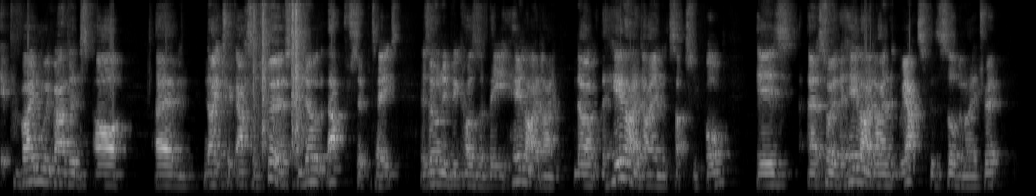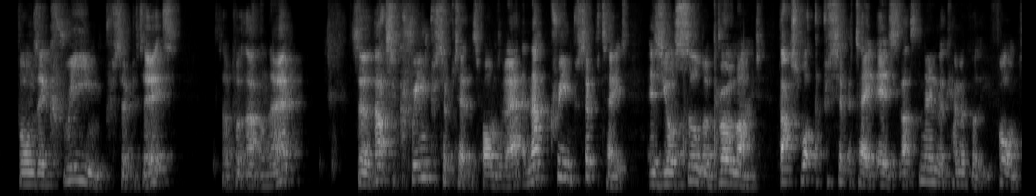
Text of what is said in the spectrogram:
it, providing we've added our um, nitric acid first, we know that that precipitate is only because of the halide ion. Now, the halide ion that's actually formed is, uh, sorry, the halide ion that reacts with the silver nitrate forms a cream precipitate. So I'll put that on there. So that's a cream precipitate that's formed in there, and that cream precipitate is your silver bromide. That's what the precipitate is. So that's the name of the chemical that you formed.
